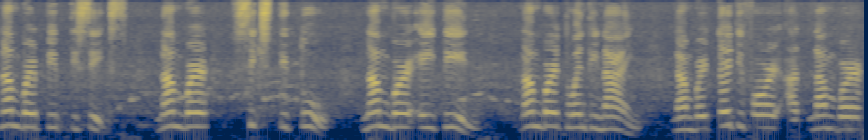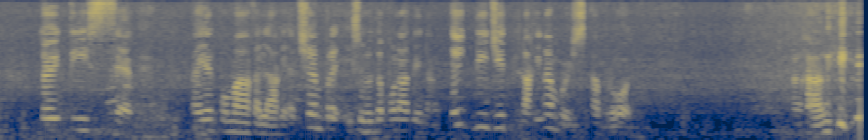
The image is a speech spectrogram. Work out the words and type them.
number 56, number 62, number 18, number 29, number 34, at number 37. Ayan po mga kalaki. At syempre, isunod na po natin ang 8-digit lucky numbers abroad. Ang hangin.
